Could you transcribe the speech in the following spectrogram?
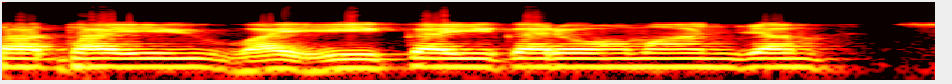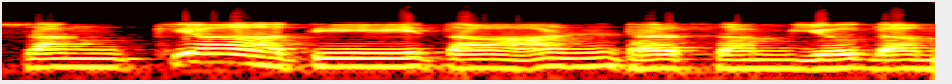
तथैवैकैकरोमाञ्जं सङ्ख्यातीताण्डसंयुधं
